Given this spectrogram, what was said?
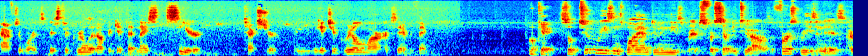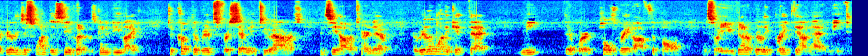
afterwards is to grill it up and get that nice seared texture and you can get your grill marks, everything. Okay, so two reasons why I'm doing these ribs for 72 hours. The first reason is I really just wanted to see what it was going to be like to cook the ribs for 72 hours and see how it turned out. I really want to get that meat that where it pulls right off the bone. And so you've got to really break down that meat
